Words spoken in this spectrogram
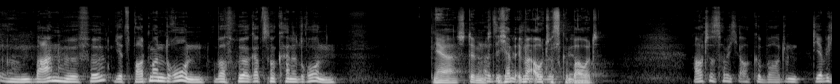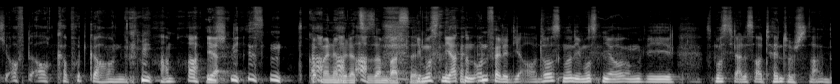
ähm, Bahnhöfe. Jetzt baut man Drohnen, aber früher gab es noch keine Drohnen. Ja, stimmt. Also ich habe immer Autos gebaut. Autos habe ich auch gebaut und die habe ich oft auch kaputt gehauen mit einem Hammer ja. Schnießen. Kommt man ja wieder zusammenbasteln. Die mussten, die hatten dann Unfälle, die Autos, ne? Die mussten ja irgendwie, es musste ja alles authentisch sein.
